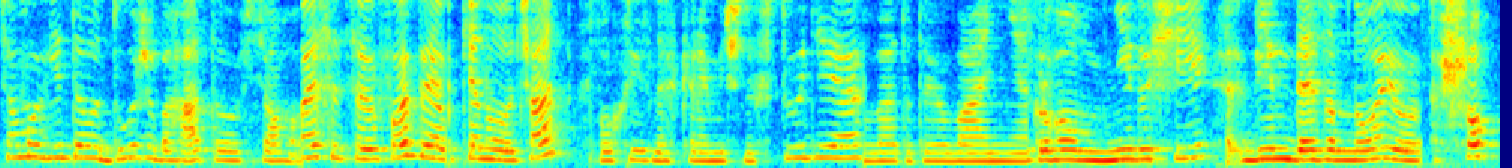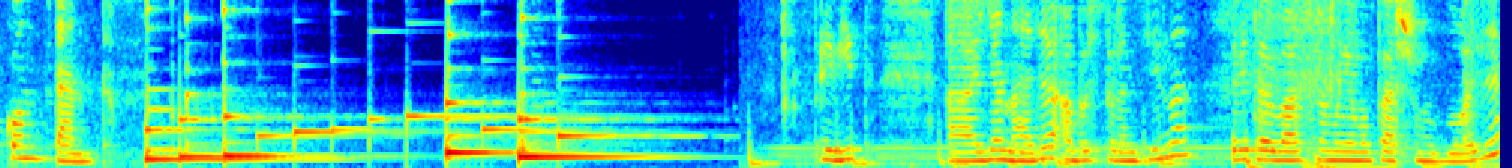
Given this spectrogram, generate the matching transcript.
Цьому відео дуже багато всього. Моя соціофобія покинула чат в двох різних керамічних студіях, нове татуювання кругом ні душі. Він де за мною. Шок-контент. Привіт! Я Надя або Спаранзіна. Вітаю вас на моєму першому влозі.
